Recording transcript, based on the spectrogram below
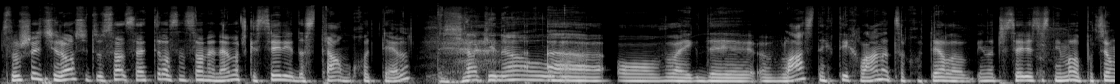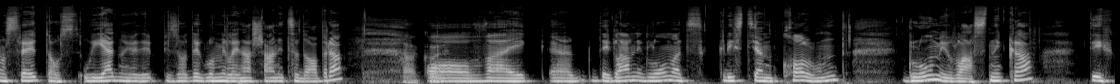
slušajući Rosicu, sad setila sam se one nemačke serije Da Straum Hotel. Genau. A, ovaj, gde vlasnik tih lanaca hotela, inače serija se snimala po celom svetu, u, u jednoj od epizode je glumila i naša Anica Dobra. Tako je. ovaj, e, gde glavni glumac Kristijan Kolund glumi vlasnika tih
